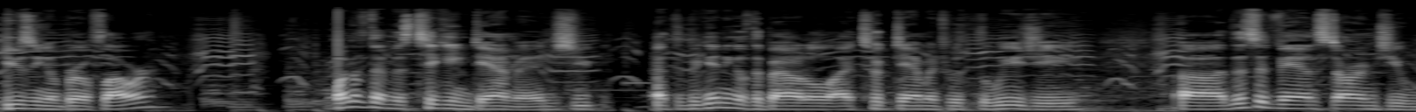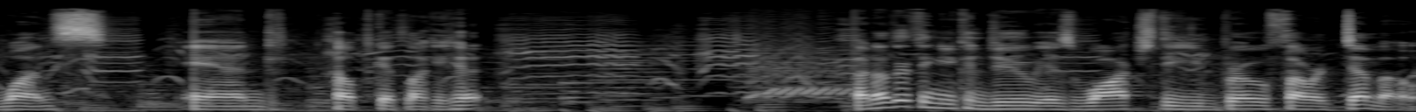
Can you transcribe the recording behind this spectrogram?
using a bro flower. One of them is taking damage. You, at the beginning of the battle, I took damage with Luigi. Uh, this advanced RNG once and helped get lucky hit. Another thing you can do is watch the bro flower demo.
